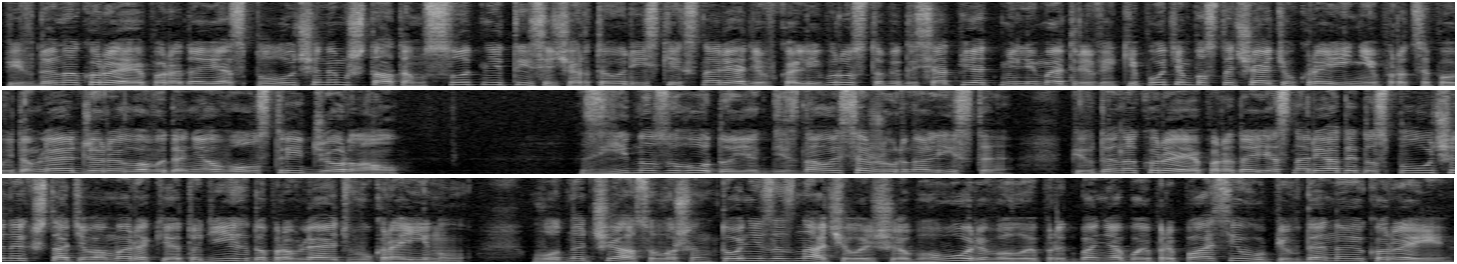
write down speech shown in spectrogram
Південна Корея передає Сполученим Штатам сотні тисяч артилерійських снарядів калібру 155 мм, які потім постачають Україні. Про це повідомляють джерела видання Wall Street Journal. Згідно з угодою, як дізналися журналісти, Південна Корея передає снаряди до Сполучених Штатів Америки, а тоді їх доправляють в Україну. Водночас у Вашингтоні зазначили, що обговорювали придбання боєприпасів у Південної Кореї.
